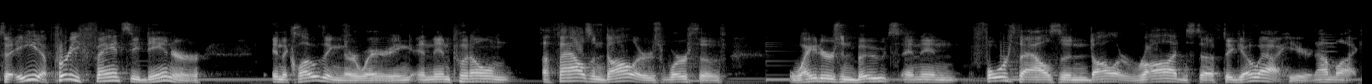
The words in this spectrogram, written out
to eat a pretty fancy dinner in the clothing they're wearing, and then put on a thousand dollars worth of waders and boots and then four thousand dollar rod and stuff to go out here. And i'm like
